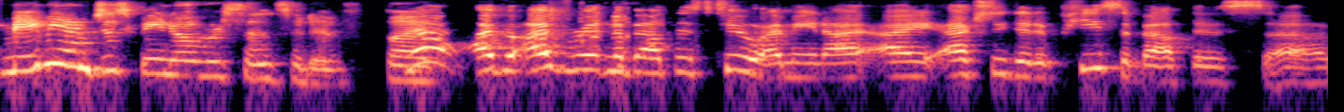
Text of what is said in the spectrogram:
Maybe I'm just being oversensitive, but No, I've I've written about this too. I mean, I I actually did a piece about this uh,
